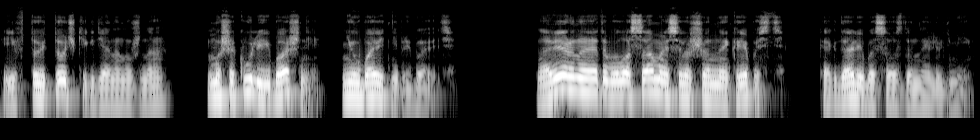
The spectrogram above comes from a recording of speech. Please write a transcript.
и в той точке, где она нужна. Машекули и башни не убавить, не прибавить. Наверное, это была самая совершенная крепость, когда-либо созданная людьми.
